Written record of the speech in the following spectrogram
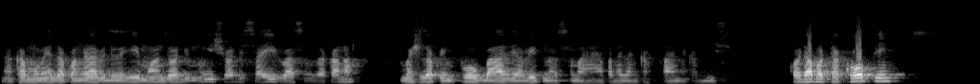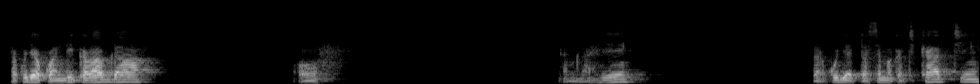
na kama umeweza kuangalia video hii mwanzo hadi mwisho hadi sasa hivi, basi unaweza kana umeshaweza kuimprove baadhi ya vitu, nasema hapa naweza nikafanya kabisa. Kwa hiyo hapo tutakopi, tutakuja kuandika labda of namna hii, tutakuja tutasema katikati,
